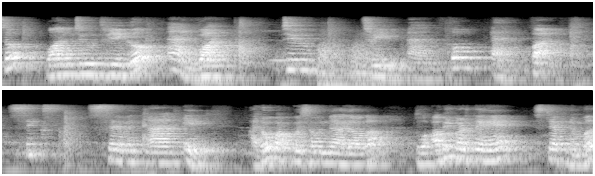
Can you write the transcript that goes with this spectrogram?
So one two three go and one two three and four and five six seven and eight I hope आपको समझ में आ गया होगा। तो अभी बढ़ते हैं स्टेप नंबर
